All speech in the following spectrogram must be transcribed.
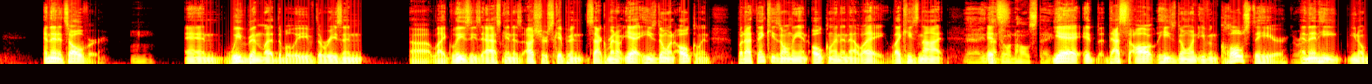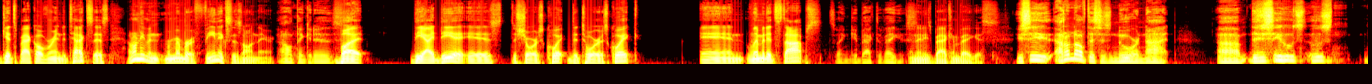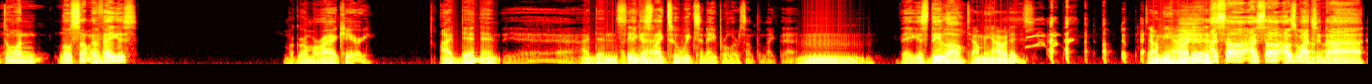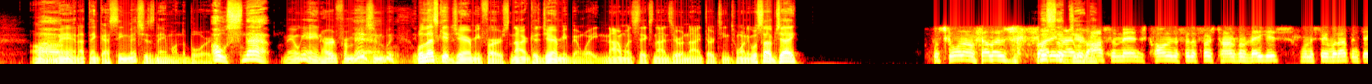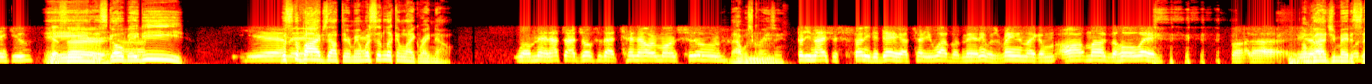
and then it's over. Mhm. And we've been led to believe the reason, uh, like Leezy's asking, is Usher skipping Sacramento? Yeah, he's doing Oakland, but I think he's only in Oakland and L.A. Like he's not. Yeah, he's It's- not doing the whole state. Yeah, it that's all he's doing, even close to here. And then he, you know, gets back over into Texas. I don't even remember if Phoenix is on there, I don't think it is. but the idea is the shore is quick, the tour is quick, and limited stops, so he can get back to Vegas. and then he's back in Vegas. You see, I don't know if this is new or not. Um, did you see who's who's doing a little something in Vegas? My girl Mariah Carey. I didn't. Yeah. I didn't see. I think that. it's like two weeks in April or something like that. Mm. Vegas No, D-Lo. Tell me how it is. Tell me how it is. I saw I saw I was watching uh oh uh, man, I think I see Mitch's name on the board. oh snap. Man, we ain't heard from Mitch. Yeah, and we, well, well, let's get Jeremy first, not because Jeremy been waiting. 916-909-1320. What's up, Jay? What's going on, fellas? Friday up, night Jeremy? was awesome, man. Just calling in for the first time from Vegas. Want to say what up and thank you. Yes, Hey, sir. Let's go, baby. Yeah. What's the vibes out there, man? What's it looking like right now? Well, man, after I drove through that 10-hour monsoon, That was Mm. crazy. pretty nice and sunny today. I'll tell you what, but man, it was raining like a mug the whole way. but uh, you I'm know, glad you made it what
